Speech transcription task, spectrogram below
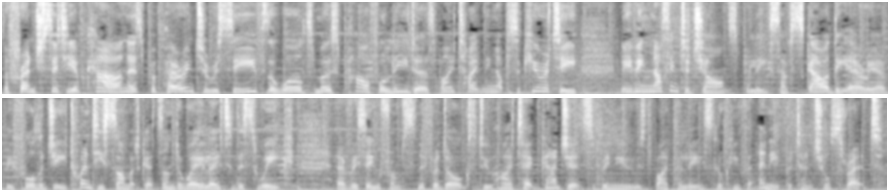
The French city of Cannes is preparing to receive the world's most powerful leaders by tightening up security. Leaving nothing to chance, police have scoured the area before the G20 summit gets underway later this week. Everything from sniffer dogs to high tech gadgets have been used by police looking for any potential threat.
